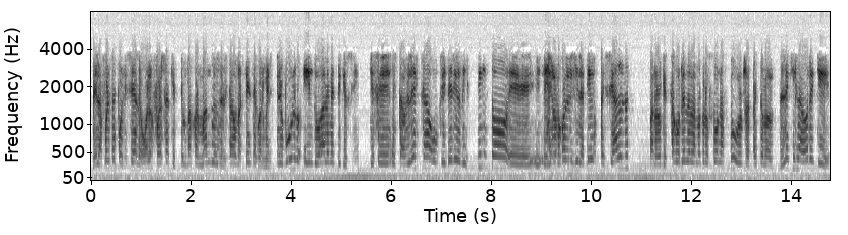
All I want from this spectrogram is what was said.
de las fuerzas policiales o las fuerzas que estén bajo el mando del estado de emergencia con el Ministerio Público, indudablemente que sí. Que se establezca un criterio distinto eh, y a lo mejor legislativo especial para lo que está ocurriendo en la macrozona sur respecto a los legisladores que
